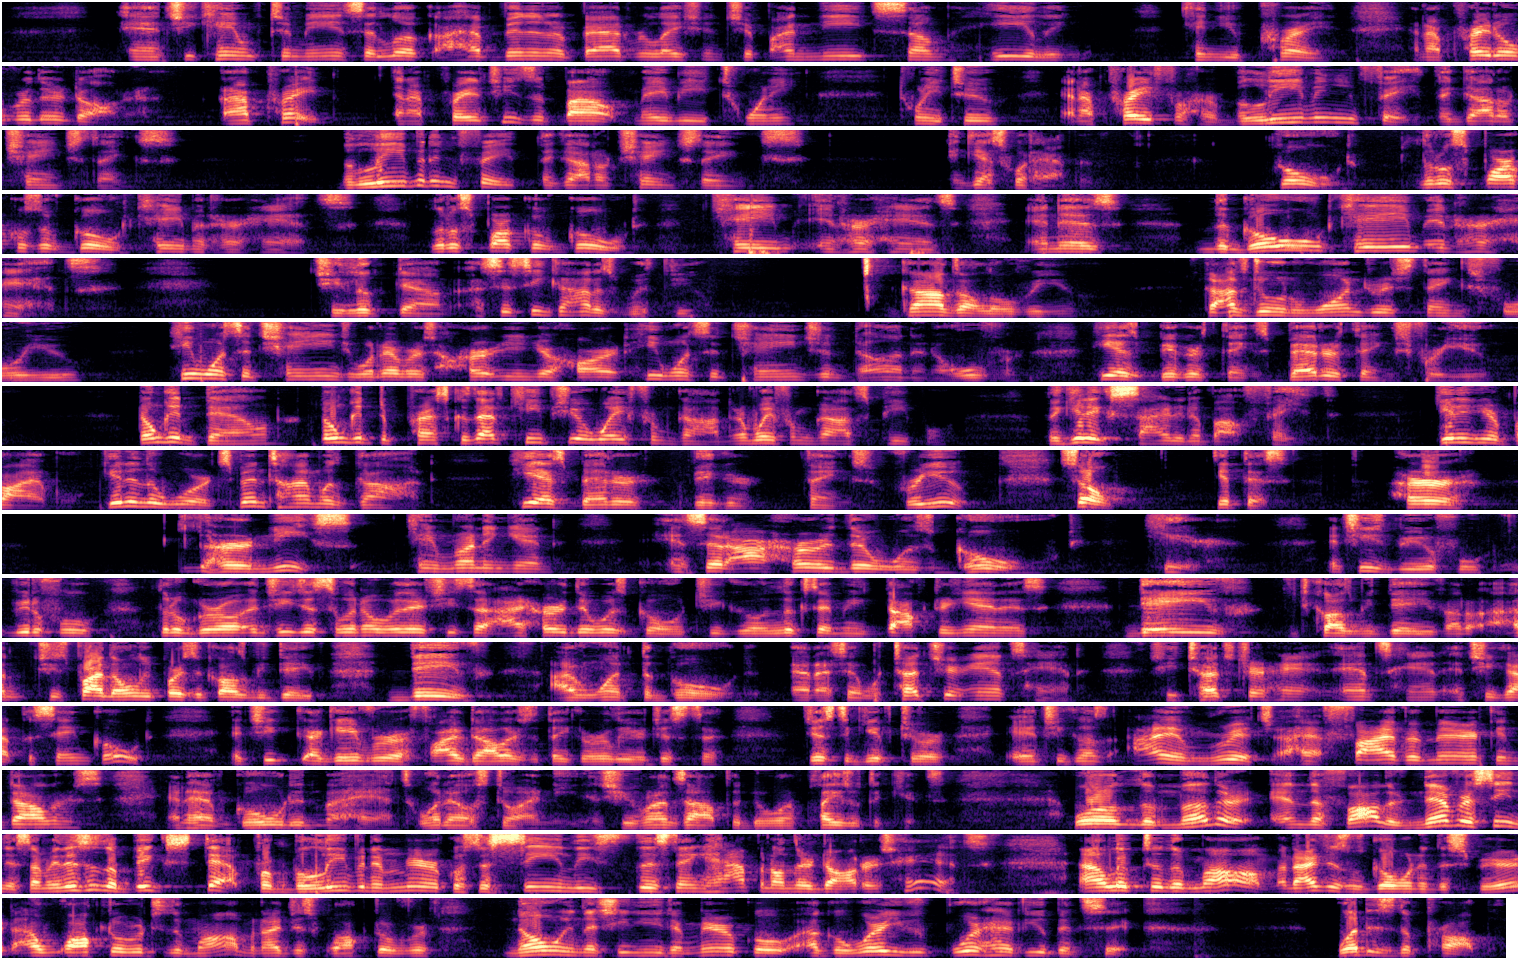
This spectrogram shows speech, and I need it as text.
And she came to me and said look i have been in a bad relationship. I need some healing. Can you pray? And i prayed over their daughter. And i prayed. And i prayed. She's about maybe 20 22 and i prayed for her believing in faith that god will change things. Believing in faith that god will change things. And guess what happened? Gold little sparkles of gold came in her hands little spark of gold came in her hands and as the gold came in her hands. She looked down. I said, See, God is with you. God's all over you. God's doing wondrous things for you. He wants to change whatever's hurting in your heart. He wants it changed and done and over. He has bigger things, better things for you. Don't get down. Don't get depressed because that keeps you away from God and away from God's people. But get excited about faith. Get in your Bible. Get in the Word. Spend time with God. He has better, bigger things for you. So, get this. Her her niece came running in and said, "I heard there was gold here." And she's beautiful, beautiful little girl. And she just went over there. She said, "I heard there was gold." She goes, looks at me, Doctor Yanez, Dave. She calls me Dave. I I, she's probably the only person who calls me Dave. Dave, I want the gold. And I said, "Well, touch your aunt's hand." She touched her hand, aunt's hand, and she got the same gold and she I gave her five dollars I think earlier just to just to give to her. And she goes, I am rich. I have five American dollars and I have gold in my hands. What else do I need? And she runs out the door and plays with the kids. Well, the mother and the father never seen this. I mean, this is a big step from believing in miracles to seeing these, this thing happen on their daughter's hands. And I looked to the mom, and I just was going in the spirit. I walked over to the mom, and I just walked over, knowing that she needed a miracle. I go, "Where you? Where have you been sick? What is the problem?"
